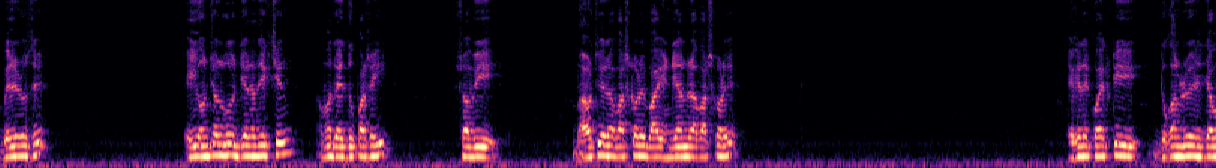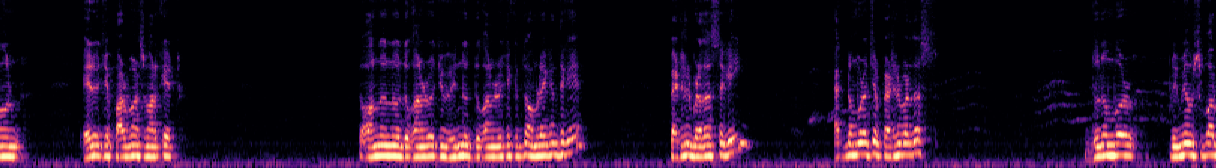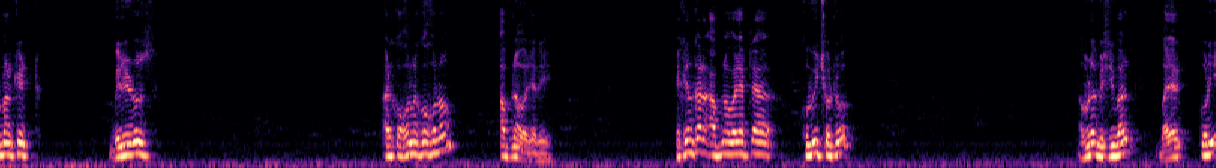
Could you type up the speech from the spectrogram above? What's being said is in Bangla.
বেলেরোসে। এই অঞ্চলগুলো যেটা দেখছেন, আমাদের দুপাশেই সবই ভারতীয়রা বাস করে বা ইন্ডিয়ানরা বাস করে। এখানে কয়েকটি দোকান রয়েছে, যেমন এর রয়েছে ফার্মার্স মার্কেট তো অন্যান্য দোকান রয়েছে, বিভিন্ন দোকান রয়েছে, কিন্তু আমরা এখান থেকে প্যাটেল ব্রাদার্স থেকেই, এক নম্বর হচ্ছে প্যাটেল ব্রাদার্স দু নম্বর প্রিমিয়াম সুপার মার্কেট বেলিরোজ আর কখনো কখনো আপনা বাজারে। এখানকার আপনা বাজারটা খুবই ছোট। আমরা বেশিরভাগ বাজার করি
